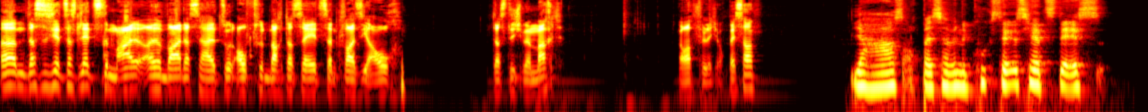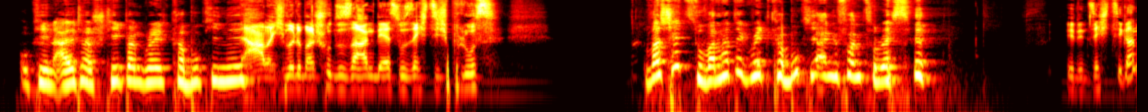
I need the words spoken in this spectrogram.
ähm, dass es jetzt das letzte Mal äh, war, dass er halt so einen Auftritt macht, dass er jetzt dann quasi auch das nicht mehr macht. Ja, vielleicht auch besser. ja, ist auch besser, wenn du guckst, der ist jetzt, der ist, okay, ein Alter steht beim Great Kabuki nicht. Ja, aber ich würde mal schon so sagen, der ist so 60 plus. Was schätzt du, wann hat der Great Kabuki angefangen zu wresteln? In den 60ern?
